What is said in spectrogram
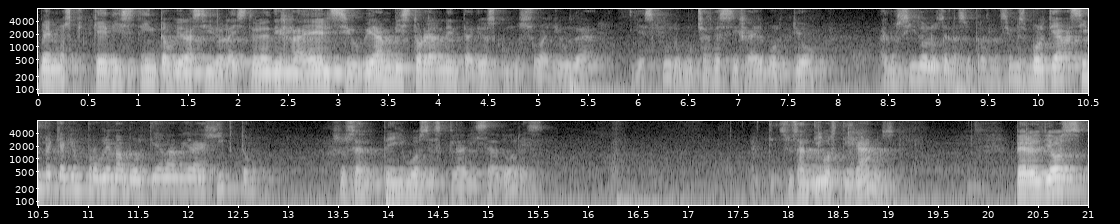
vemos que qué distinta hubiera sido la historia de Israel si hubieran visto realmente a Dios como su ayuda y escudo. Muchas veces Israel volteó a los ídolos de las otras naciones, volteaba siempre que había un problema, volteaba a ver a Egipto, sus antiguos esclavizadores, sus antiguos tiranos. Pero el Dios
